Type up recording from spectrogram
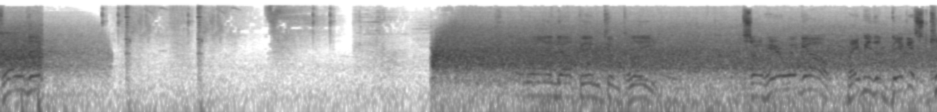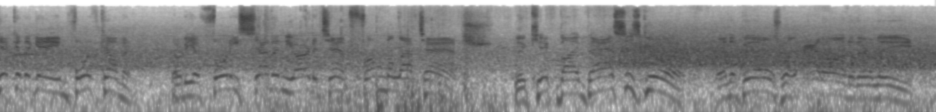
throw up incomplete. So here we go. Maybe the biggest kick of the game forthcoming. It'll be a 47-yard attempt from the left hash. The kick by Bass is good, and the Bills will add on to their lead.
